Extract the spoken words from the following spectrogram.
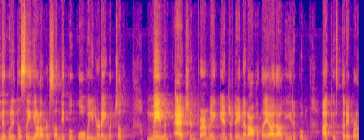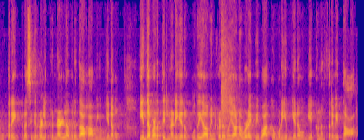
இது குறித்த செய்தியாளர்கள் சந்திப்பு கோவையில் நடைபெற்றது. மேலும் ஆக்ஷன் ஃபேமிலி என்டர்டெய்னராக தயாராக இருக்கும் அக்யூஸ் திரைப்படம் திரை ரசிகர்களுக்கு நல்ல விருந்தாக அமையும் எனவும் இந்த படத்தில் நடிகர் உதயாவின் கடுமையான உழைப்பை பார்க்க முடியும் எனவும் இயக்குனர் தெரிவித்தார்.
